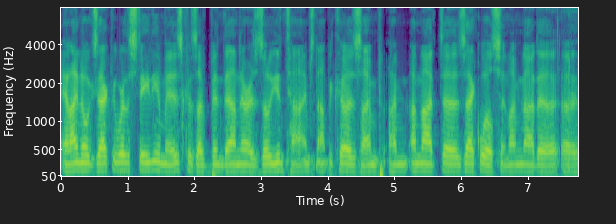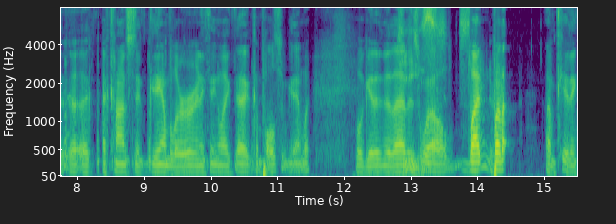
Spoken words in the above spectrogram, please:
and I know exactly where the stadium is because I've been down there a zillion times. Not because I'm I'm I'm not uh, Zach Wilson. I'm not a a, a a constant gambler or anything like that, compulsive gambler. We'll get into that as Jeez. well. But but I'm kidding.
